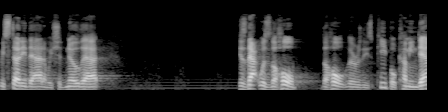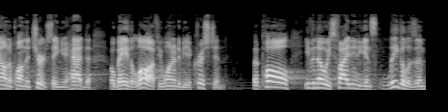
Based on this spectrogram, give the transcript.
we studied that and we should know that. Because that was the whole the whole there were these people coming down upon the church saying you had to obey the law if you wanted to be a Christian. But Paul, even though he's fighting against legalism,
